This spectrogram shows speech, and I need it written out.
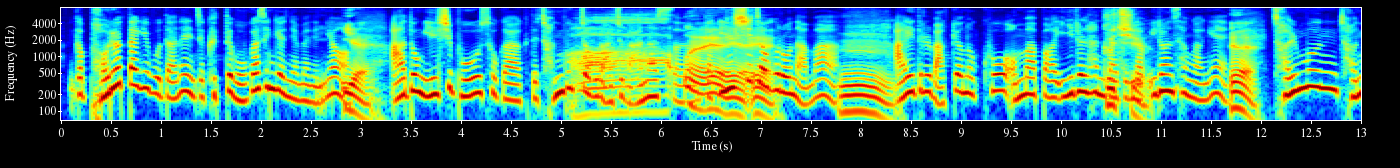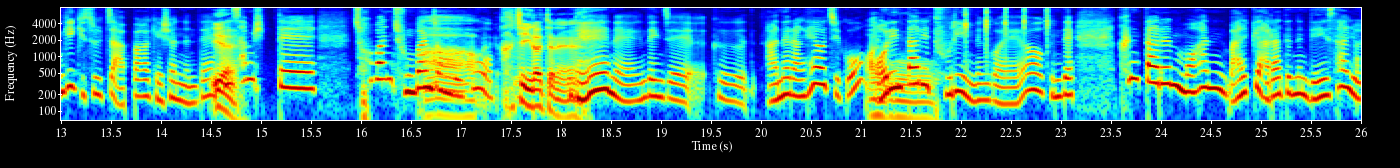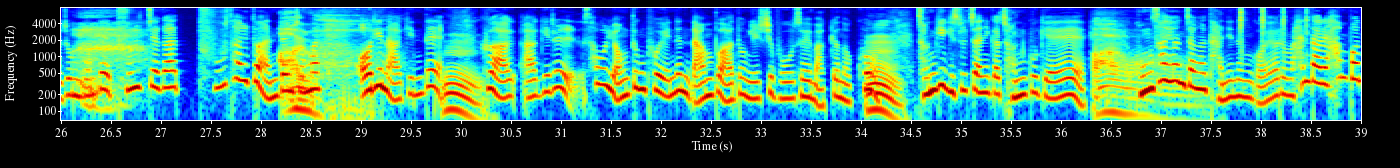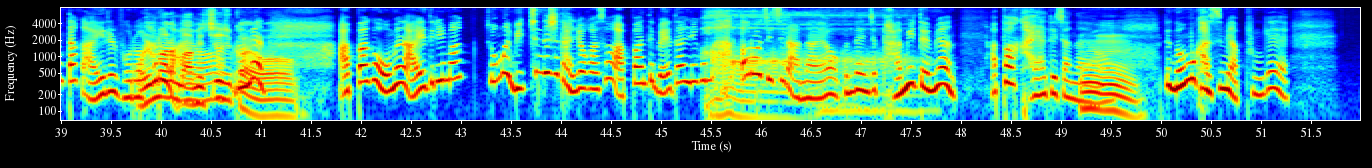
그러니까 버렸다기보다는 이제 그때 뭐가 생겼냐면은요. 예. 아동 일시 보호소가 그때 전국적으로 아, 아, 주 많았어요. 예, 그러니까 예, 예, 일시적으로나마 음. 아이들을 맡겨놓고 엄마 아빠가 일을 한다든가 그치. 이런 상황에 예. 젊은 전기 기술자 아빠가 계셨는데 예. 한 30대 초반 중반 정도고 아, 한참 일할 때네. 네네. 근데 이제 그 아내랑 헤어지고 아이고. 어린 딸이 둘이 있는 거예요. 근데 큰 딸은 뭐 한 맑게 알아듣는 네살요 정도인데 둘째가 두 살도 안 된 정말 어린 아기인데 음. 그 아, 아기를 서울 영등포에 있는 남부 아동 일시 보호소에 맡겨놓고 음. 전기 기술자니까 전국에 아유. 공사 현장을 다니는 거예요. 그러면 한 달에 한 번 딱 아이를 보러 얼마나. 마음이 찢어질까요? 그러면 아빠가 오면 아이들이 막 정말 미친 듯이 달려가서 아빠한테 매달리고 막 떨어지질 않아요. 근데 이제 밤이 되면 아빠가 가야 되잖아요. 음. 근데 너무 가슴이 아픈 게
